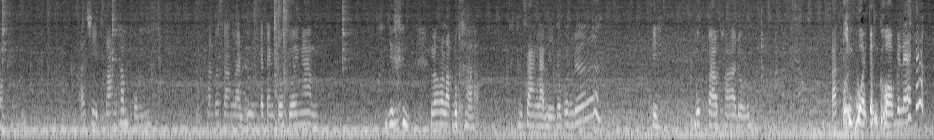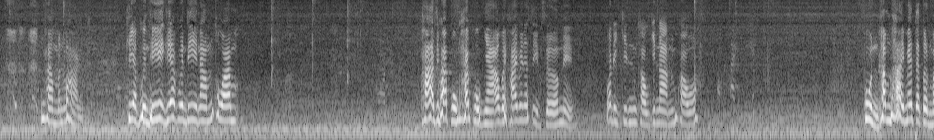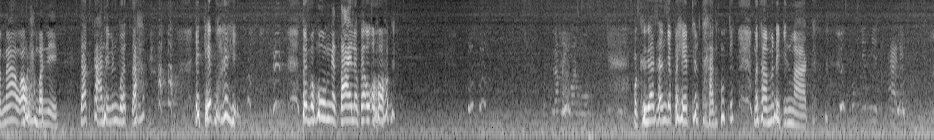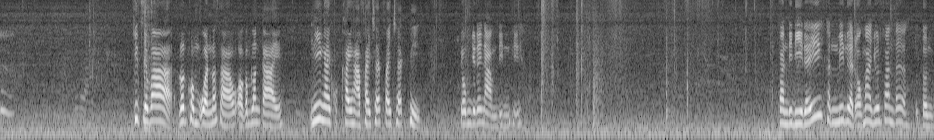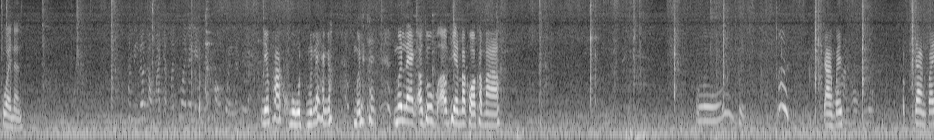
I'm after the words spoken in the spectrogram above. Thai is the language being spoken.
อกถึงอาชีพสร้างทำผมพันประสร้างร้านอื่นก็แต่งตัวสวยงาม ยืนรอรับลูกค้าคันสร้างร้านนี้ก็เบิ่งเด้อพี่บุกป่าพาดงตัดต้นกล้วยต้นกอกไปแล้วยามมันว่างเคลียร์พื้นที่เคลียร์พื้นที่น้ำท่วม พาสิพาปลูกพาปลูกหญ้าเอาไปขายเป็นอาชีพเสริมนี่พอได้กินเขาวกินน้ำน้ำเขาฝุ่นทำลายแม้แต่ต้นมะนาวเอาแล้วมันนี่จัดการให้มันเบิดซะจะเก็บไว้ต้นบะฮุงเนี่ยตายแล้วก็เอาออกบะเขือฉันจะไปเฮ็ดฉันตากมาทำมันได้กินหมาก คิดเสียว่าลดความอ้วนเนาะสาวออกกำลังกาย นี่ไงใครหาไฟแช็กไฟแช็กพี่ จมอยู่ในน้ำดินพี่ ฟันดีๆได้คันมีเลือดออกมายุดฟันเตอร์ต้นกล้วยนั่นถ้ามีเลือดออกมาจากต้นกล้วยก็เย็นนะขอหวยกันเลยเดี๋ยวพาขูดมือแรงอะมือแรงมือแรงเอาทูบเอาเทียนมาขอขมา โอ้ยจางไปจ้างไป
